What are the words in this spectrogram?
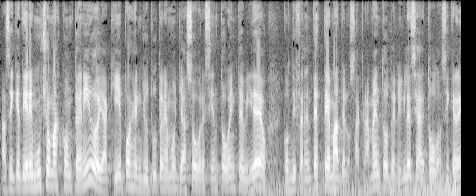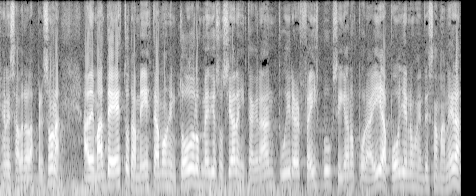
así que tiene mucho más contenido y aquí pues en YouTube tenemos ya sobre 120 videos con diferentes temas de los sacramentos, de la iglesia, de todo, así que déjenle saber a las personas. Además de esto, también estamos en todos los medios sociales, Instagram, Twitter, Facebook, síganos por ahí, apóyenos de esa manera.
